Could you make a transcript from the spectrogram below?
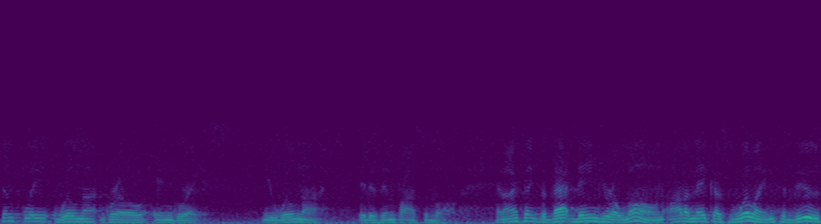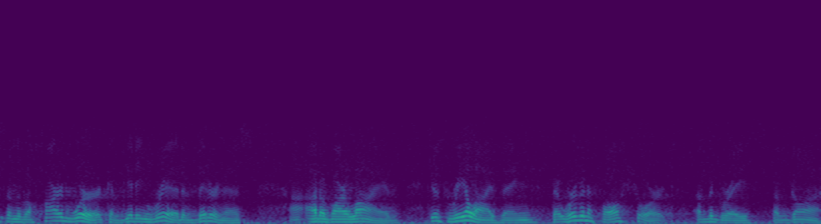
simply will not grow in grace. You will not. It is impossible. And I think that that danger alone ought to make us willing to do some of the hard work of getting rid of bitterness uh, out of our lives, just realizing that we're going to fall short of the grace of God.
